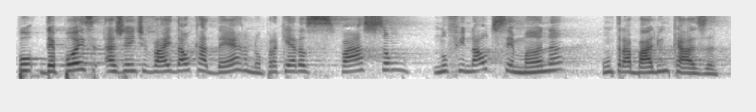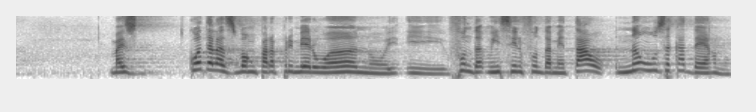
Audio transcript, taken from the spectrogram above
Por, depois a gente vai dar o caderno para que elas façam no final de semana um trabalho em casa. Mas quando elas vão para primeiro ano e, e funda, o ensino fundamental, não usa caderno.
